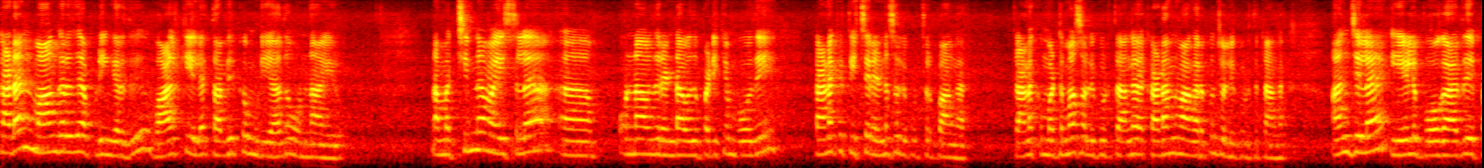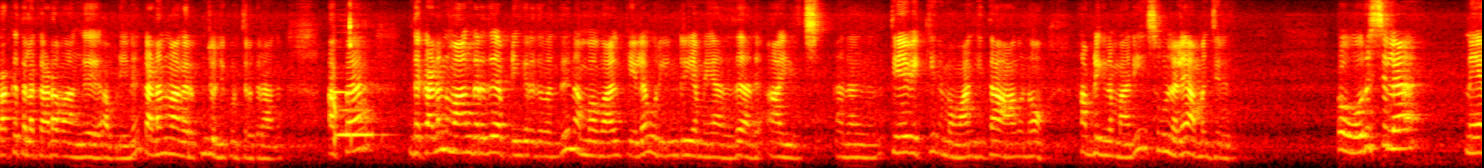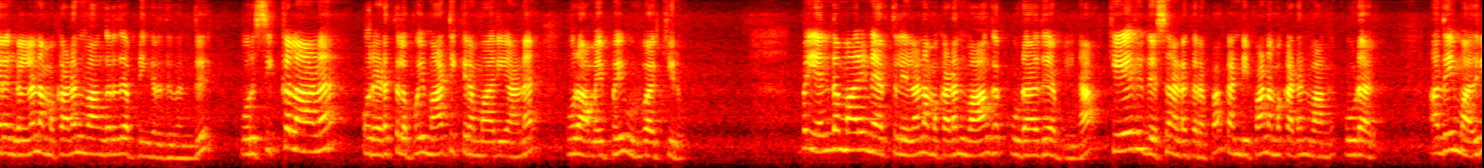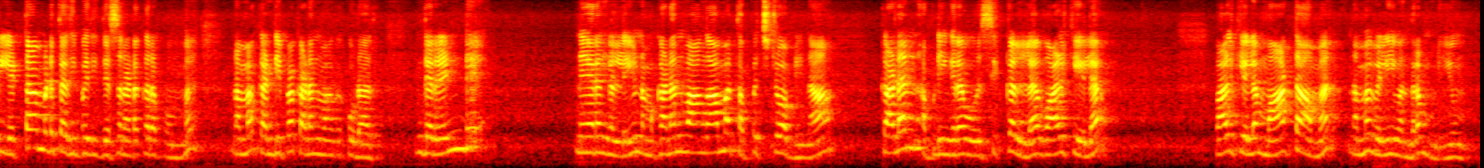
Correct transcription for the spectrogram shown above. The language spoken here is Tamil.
கடன் வாங்குறது அப்படிங்கிறது வாழ்க்கையில் தவிர்க்க முடியாத ஒன்றாயிரும் நம்ம சின்ன வயசில் ஒன்றாவது ரெண்டாவது படிக்கும் போதே கணக்கு டீச்சர் என்ன சொல்லி கொடுத்துருப்பாங்க? கணக்கு மட்டுமா சொல்லி கொடுத்தாங்க கடன் வாங்குறதுக்கும் சொல்லி கொடுத்துட்டாங்க. அஞ்சில் ஏழு போகாது பக்கத்தில் கடன் வாங்கு அப்படின்னு கடன் வாங்குறதுக்கும் சொல்லி கொடுத்துருக்குறாங்க. அப்போ இந்த கடன் வாங்குறது அப்படிங்கிறது வந்து நம்ம வாழ்க்கையில் ஒரு இன்றியமையாதது அது ஆயிடுச்சு அதாவது தேவைக்கு நம்ம வாங்கி தான் ஆகணும் அப்படிங்கிற மாதிரி சூழ்நிலை அமைஞ்சிருது. இப்போ ஒரு சில நேரங்களில் நம்ம கடன் வாங்குறது அப்படிங்கிறது வந்து ஒரு சிக்கலான ஒரு இடத்துல போய் மாட்டிக்கிற மாதிரியான ஒரு அமைப்பை உருவாக்கிடும் இப்போ எந்த மாதிரி நேரத்துல எல்லாம் நம்ம கடன் வாங்கக்கூடாது அப்படின்னா கேது திசை நடக்கிறப்ப கண்டிப்பாக நம்ம கடன் வாங்கக்கூடாது. அதே மாதிரி எட்டாம் இடத்து அதிபதி திசை நடக்கிறப்பவும் நம்ம கண்டிப்பாக கடன் வாங்கக்கூடாது. இந்த ரெண்டு நேரங்கள்லையும் நம்ம கடன் வாங்காமல் தப்பிச்சிட்டோம் அப்படின்னா கடன் அப்படிங்கிற ஒரு சிக்கலில் வாழ்க்கையில் வாழ்க்கையில் மாட்டாமல் நம்ம வெளியே வந்துட முடியும்.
